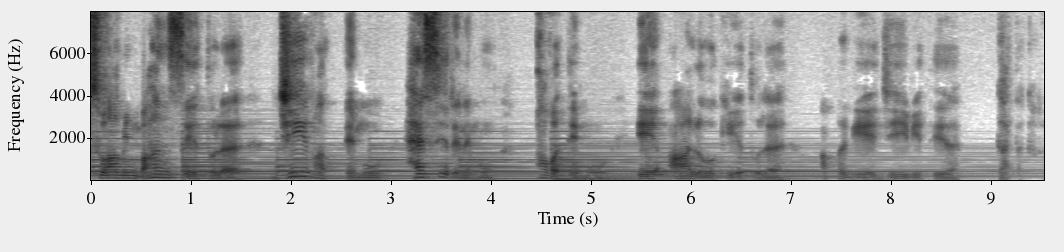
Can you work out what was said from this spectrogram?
ස්වාමින් වහන්සේ තුළ ජීවත්වෙමු හැසිරෙනමු පවතිමු ඒ ආලෝකය තුළ අපගේ ජීවිතය ගත කර.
